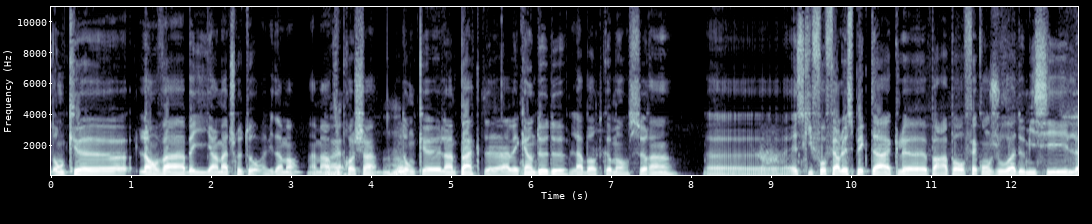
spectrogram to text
donc euh, là, on va. ben, Il y a un match retour, évidemment, un mardi Ouais. prochain. Mhm. Donc euh, l'impact avec un 2-2, l'aborde comment Serein Est-ce qu'il faut faire le spectacle par rapport au fait qu'on joue à domicile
